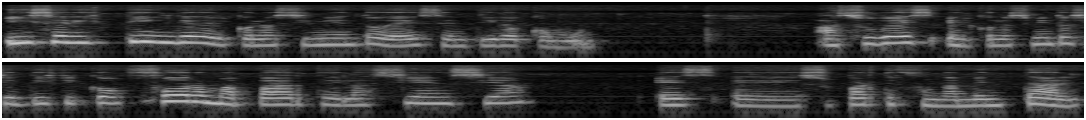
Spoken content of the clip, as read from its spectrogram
y se distingue del conocimiento de sentido común. A su vez, el conocimiento científico forma parte de la ciencia, es eh, su parte fundamental,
